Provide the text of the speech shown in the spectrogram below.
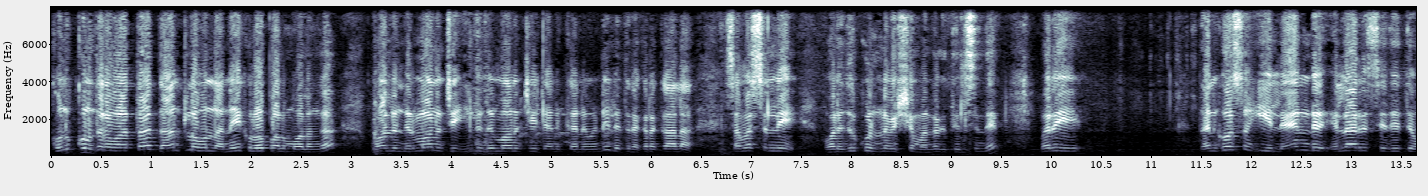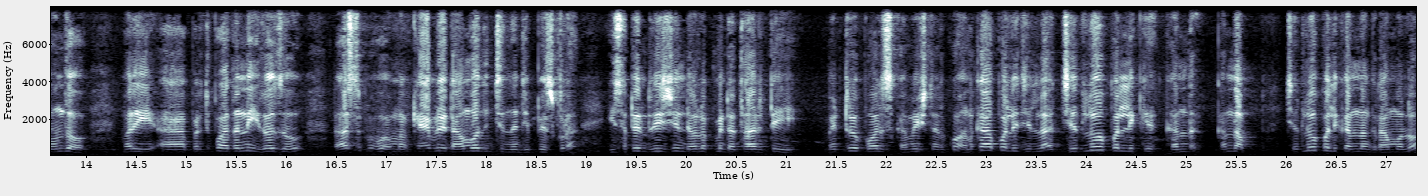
కొనుక్కున్న తర్వాత దాంట్లో ఉన్న అనేక లోపాల మూలంగా వాళ్ళు నిర్మాణం చే ఇల్లు నిర్మాణం చేయడానికి కానివ్వండి లేదా రకరకాల సమస్యల్ని వాళ్ళు ఎదుర్కొంటున్న విషయం అందరికి తెలిసిందే. మరి దానికోసం ఈ ల్యాండ్ ఎల్ఆర్ఎస్ ఏదైతే ఉందో మరి ఆ ప్రతిపాదనని ఈరోజు రాష్ట్ర మన కేబినెట్ ఆమోదించిందని చెప్పేసి కూడా ఈ సర్టన్ రీజియన్ డెవలప్మెంట్ అథారిటీ మెట్రోపాలిస్ కమిషనర్కు అనకాపల్లి జిల్లా చెర్లోపల్లి కంద కందం చెర్లోపల్లి కందం గ్రామంలో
